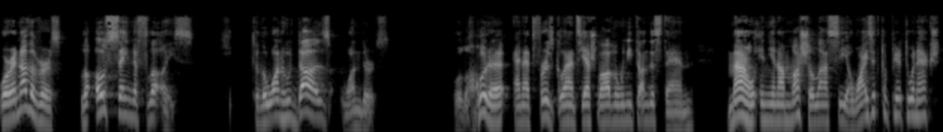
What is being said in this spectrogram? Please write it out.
Or another verse, la'ose nefla'ois, to the one who does wonders. And at first glance, yesh we need to understand, La Sia. why is it compared to an action?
